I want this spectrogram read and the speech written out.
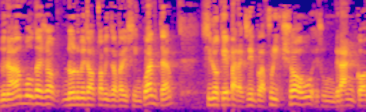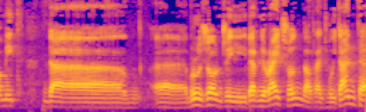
Donaven molt de joc no només al còmic dels anys 50, sinó que, per exemple, Freak Show és un gran còmic de eh, Bruce Jones i Bernie Wrightson dels anys 80,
